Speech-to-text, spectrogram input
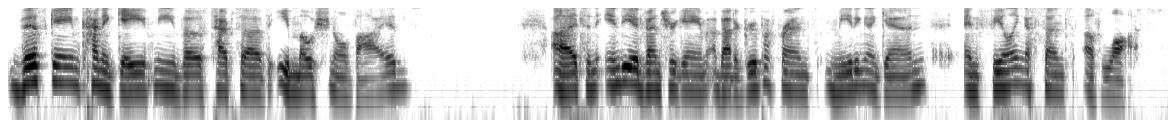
this game kind of gave me those types of emotional vibes. Uh, it's an indie adventure game about a group of friends meeting again and feeling a sense of loss.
